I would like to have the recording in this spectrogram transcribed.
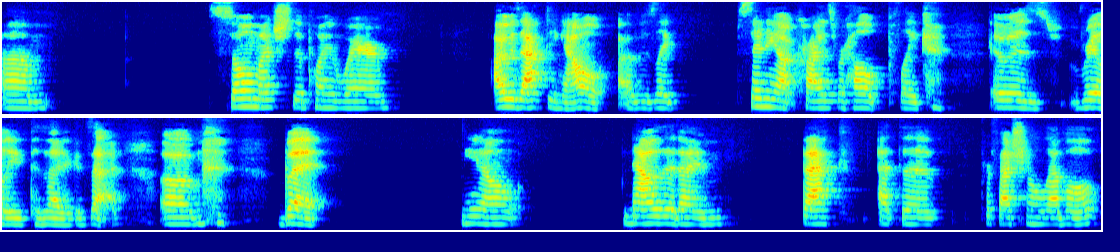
Um, so much to the point where I was acting out. I was like sending out cries for help. Like it was really pathetic and sad. Um, but you know, now that I'm back at the professional level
